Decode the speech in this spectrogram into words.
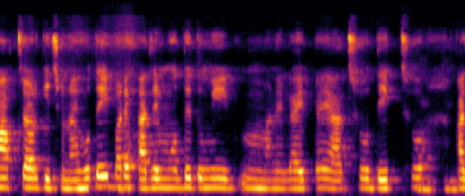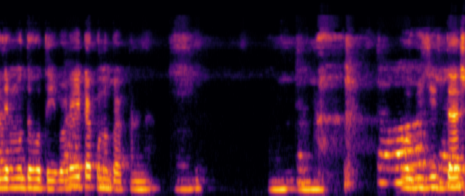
মাপ চাওয়ার কিছু নাই হতেই পারে কাজের মধ্যে তুমি মানে লাইফটায় আছো দেখছ কাজের মধ্যে হতেই পারে এটা কোনো ব্যাপার না। Abhijit Das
